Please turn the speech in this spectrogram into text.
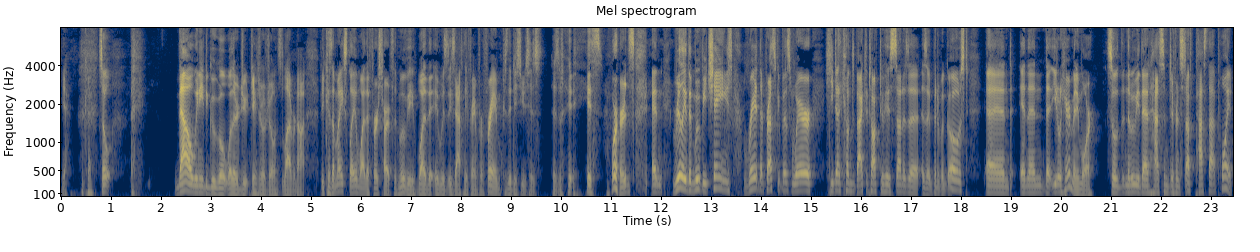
Yeah. Okay. So now we need to Google whether James Earl Jones is alive or not, because I might explain why the first part of the movie, why the, it was exactly frame for frame, because they just use his his his words, and really the movie changed right at the precipice where he comes back to talk to his son as a as a bit of a ghost, and and then that you don't hear him anymore. So then the movie then has some different stuff past that point.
